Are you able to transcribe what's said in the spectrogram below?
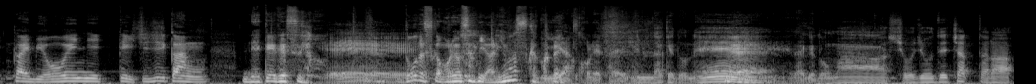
1回病院に行って1時間寝てですよ。えどうですか、森尾さん、やりますか、これ。いや、これ大変だけどね。えだけどまあ、症状出ちゃったら、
